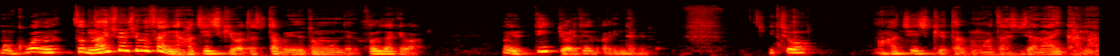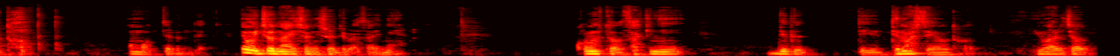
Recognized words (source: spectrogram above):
もうここで、ちょっと内緒にしてくださいね。819私多分いると思うんで、それだけは。まあ言っていいって言われてるからいいんだけど。一応、まあ819多分私じゃないかなと思ってるんで。でも一応内緒にしといてくださいね。この人は先に出るって言ってましたよとか言われちゃう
